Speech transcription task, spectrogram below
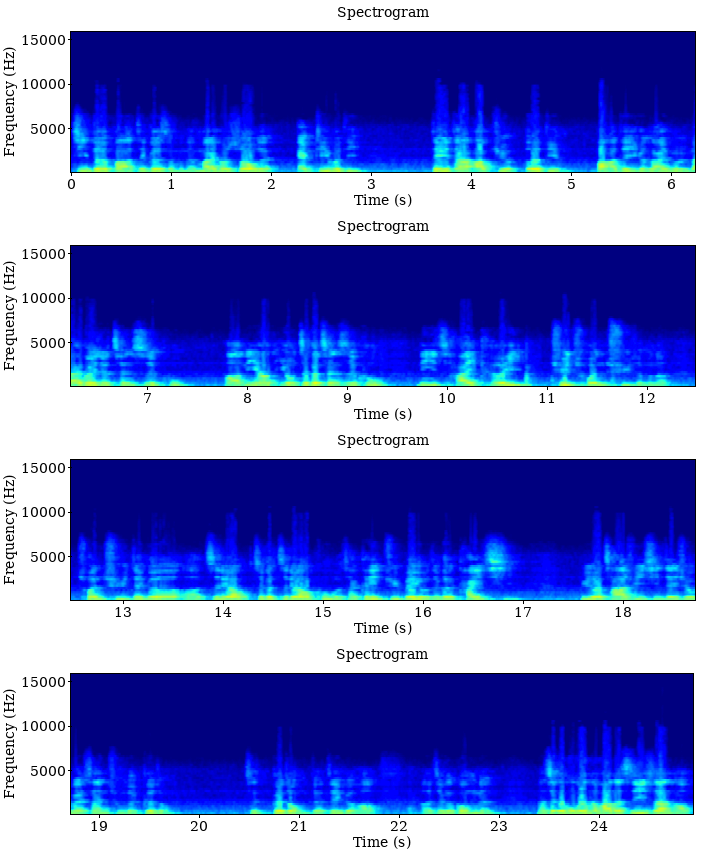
记得把这个什么呢？Microsoft 的 Activity Data Object 二点八的一个 Library，Library 就程式库啊，你要有这个程式库。你才可以去存取什么呢？存取这个呃资料，这个资料库才可以具备有这个开启，比如说查询、新增、修改、删除的各种这各种的这个哈呃这个功能。那这个部分的话呢，实际上哈，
